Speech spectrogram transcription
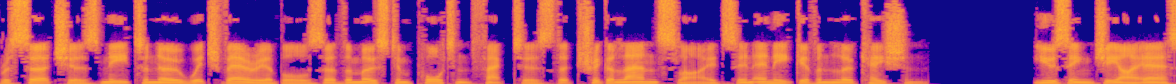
Researchers need to know which variables are the most important factors that trigger landslides in any given location. Using GIS,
